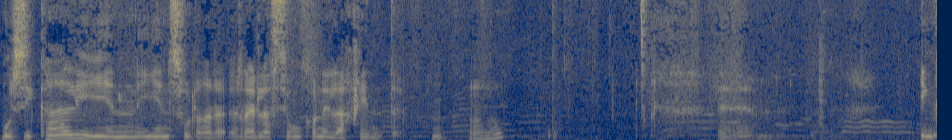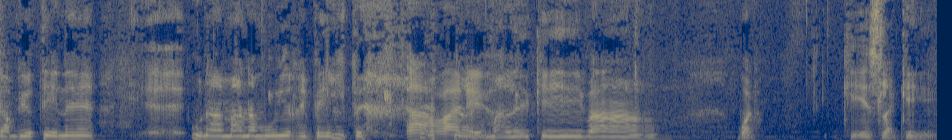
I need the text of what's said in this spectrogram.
musical y en, y en su re- relación con el agente. Eh, en cambio tiene eh, una hermana muy rebelde. Ah, vale. Que va, bueno, que es la que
